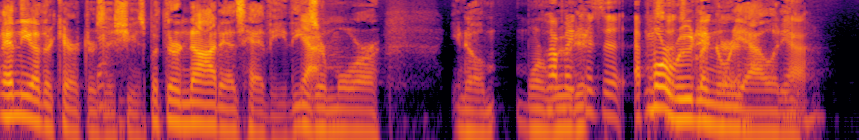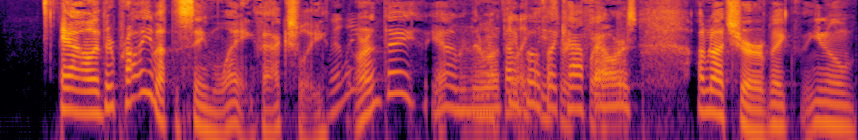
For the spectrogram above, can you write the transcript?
and the other characters' issues, but they're not as heavy. These Yeah. are more, you know, more Probably rooted. more rooted in reality. Yeah. Yeah, they're probably about the same length, actually. Really? Aren't they? Yeah, I mean, they're Oh, I they like both like half quick. hours? I'm not sure, like you know,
